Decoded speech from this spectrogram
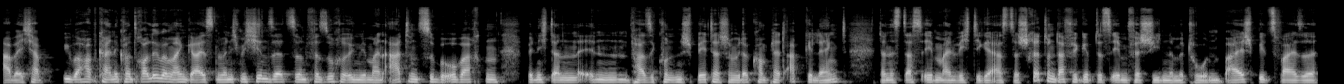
aber ich habe überhaupt keine Kontrolle über meinen Geist. Und wenn ich mich hinsetze und versuche irgendwie meinen Atem zu beobachten, bin ich dann in ein paar Sekunden später schon wieder komplett abgelenkt. Dann ist das eben ein wichtiger erster Schritt und dafür gibt es eben verschiedene Methoden. Beispielsweise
